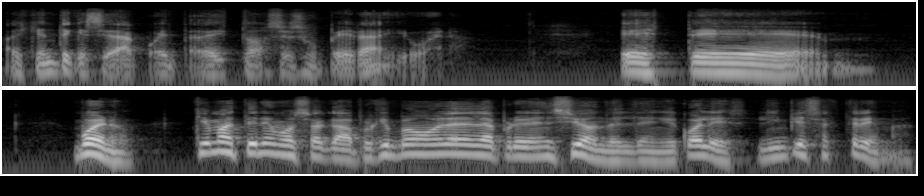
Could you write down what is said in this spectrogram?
hay gente que se da cuenta de esto, se supera y bueno. Este, bueno, ¿qué más tenemos acá? Por ejemplo, vamos a hablar de la prevención del dengue. ¿Cuál es? Limpieza extrema.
